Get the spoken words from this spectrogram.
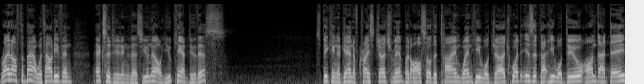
Right off the bat, without even exegeting this, you know you can't do this. Speaking again of Christ's judgment, but also the time when he will judge. What is it that he will do on that day?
